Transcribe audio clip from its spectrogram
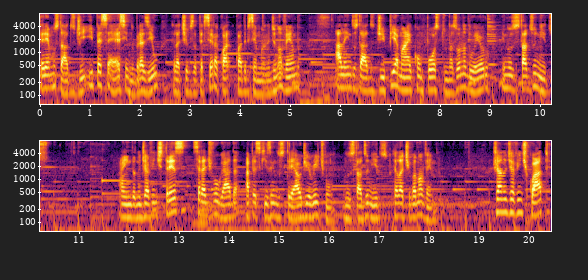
teremos dados de IPCS no Brasil, relativos à terceira quadricemana de novembro, além dos dados de PMI composto na zona do euro e nos Estados Unidos. Ainda no dia 23, será divulgada a pesquisa industrial de Richmond, nos Estados Unidos, relativa a novembro. Já no dia 24,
